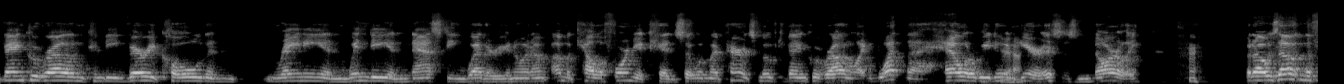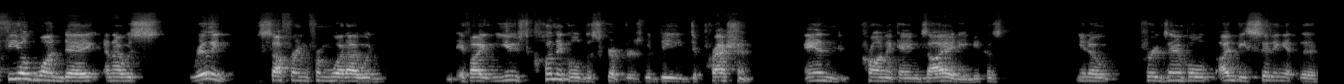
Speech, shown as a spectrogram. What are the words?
Vancouver Island can be very cold and rainy and windy and nasty weather, you know, and I'm, I'm a California kid. So when my parents moved to Vancouver Island, I'm like, what the hell are we doing yeah. here? This is gnarly. But I was out in the field one day and I was really suffering from what I would, if I used clinical descriptors, would be depression and chronic anxiety because, you know, for example, I'd be sitting at the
